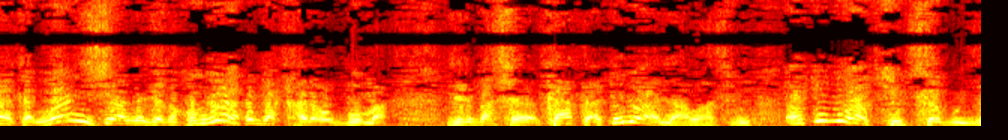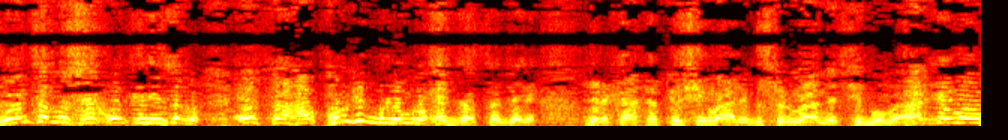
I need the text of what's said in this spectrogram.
ناکەن نانیشیان لەگە دەخۆم لۆ هەندە قەرەو بومە. دەلێ باشە کاکە ئەتوو لۆ وا لاواز بوی ئەتوو لۆ وا چوچکە بوی لۆ جەمەشە خۆ کنیسە خۆ ئێستا هەر قوڕگت بکەم ڕوحت دەستە دەلێ برا کاکە توشی ماری بسرمانە چی بوومە هەر دەمەوە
